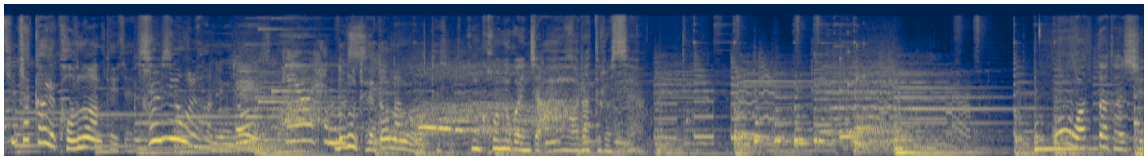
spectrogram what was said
침착하게 건우한테 이제 설명을 하는 게 him. 너무 대단한 것 같아서. 그럼 건우가 이제 아, 알아들었어요. 어, 왔다, 다시.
